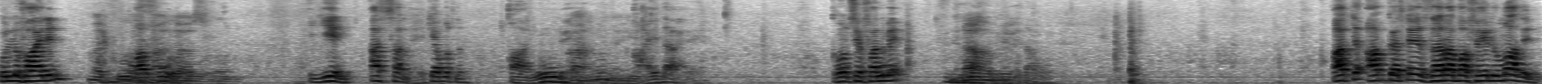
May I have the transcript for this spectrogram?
कुल्लु फ़ाइल मरफू मरफू। ये असल है। क्या मतलब? कानून है। कायदा है। कौन से फन में। आते आप कहते हैं ज़रा बफ़ेल मादिन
